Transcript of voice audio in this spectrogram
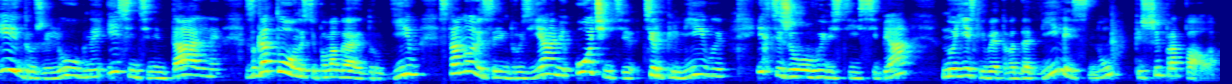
и дружелюбные и сентиментальные с готовностью помогают другим становятся их друзьями очень терпеливы их тяжело вывести из себя но если вы этого добились ну пиши пропало.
